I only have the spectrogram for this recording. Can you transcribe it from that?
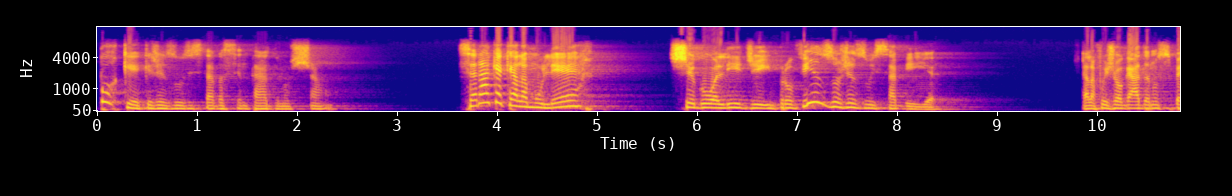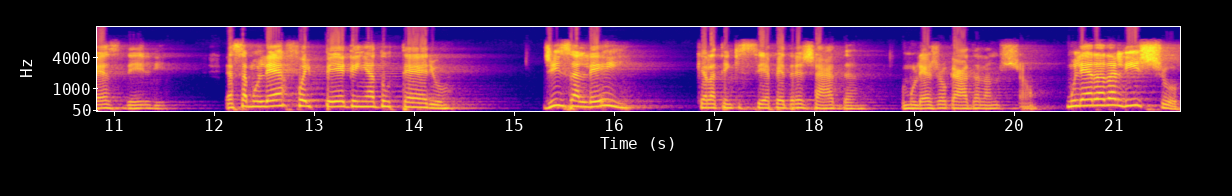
Por que, que Jesus estava sentado no chão? Será que aquela mulher chegou ali de improviso ou Jesus sabia? Ela foi jogada nos pés dele. Essa mulher foi pega em adultério. Diz a lei que ela tem que ser apedrejada. A mulher jogada lá no chão. Mulher era lixo.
